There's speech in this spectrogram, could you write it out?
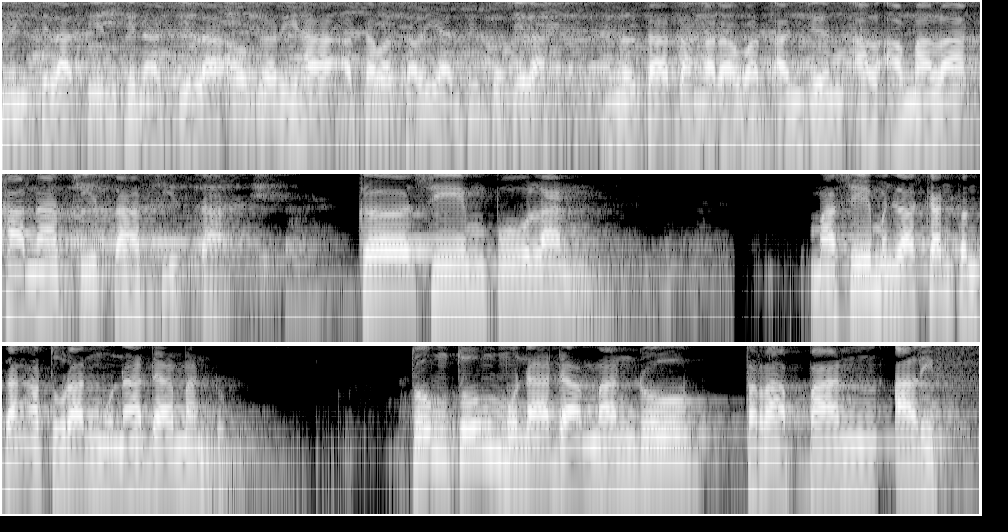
Min silatin tina sila au gariha atawa salian titu sila. Nilta tangarawat anjeun al amala kana cita-cita. Kesimpulan. Masih menjelaskan tentang aturan munada mandub. Tungtung munada mandub terapan alif.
